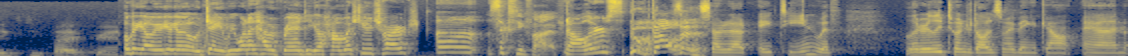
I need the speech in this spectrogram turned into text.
65 grand. Okay, yo, yo, yo, yo, yo, Jay, we want to have a brand deal. How much do you charge? Uh, $65. 2,000! Started out 18 with literally $200 in my bank account and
